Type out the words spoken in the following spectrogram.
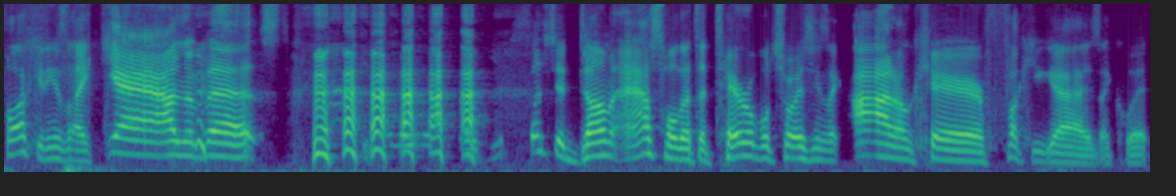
fuck?" And he's like, "Yeah, I'm the best." Such a dumb asshole. That's a terrible choice. He's like, "I don't care. Fuck you guys. I quit."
